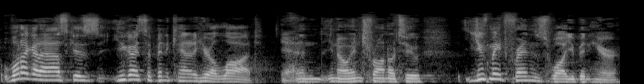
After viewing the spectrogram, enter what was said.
What I gotta ask is, you guys have been to Canada here a lot, Yeah. and you know, in Toronto too. You've made friends while you've been here.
